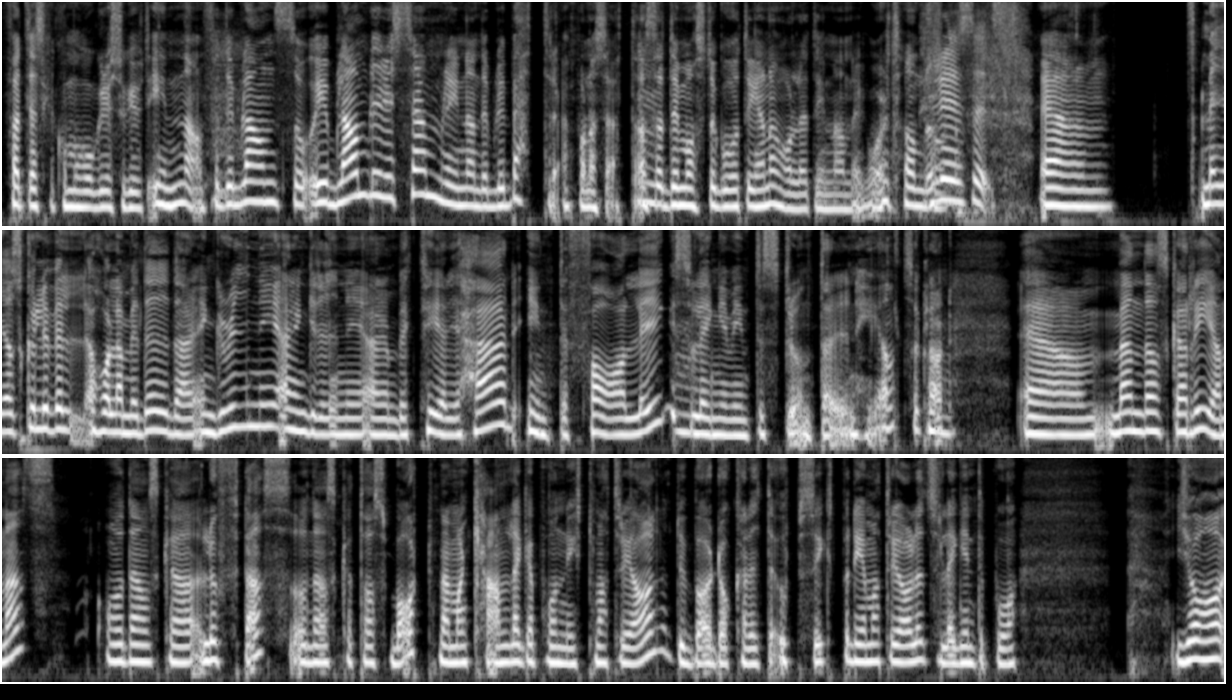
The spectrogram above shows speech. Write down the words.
för att jag ska komma ihåg hur det såg ut innan. För ibland, så, ibland blir det sämre innan det blir bättre på något sätt. Alltså det måste gå åt ena hållet innan det går åt andra hållet. precis. Ehm, men jag skulle väl hålla med dig där. En greenie är en greenie, är en bakteriehärd, inte farlig så länge vi inte struntar i den helt såklart. Ehm, men den ska renas och den ska luftas och den ska tas bort. Men man kan lägga på nytt material. Du bör dock ha lite uppsikt på det materialet så lägg inte på jag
